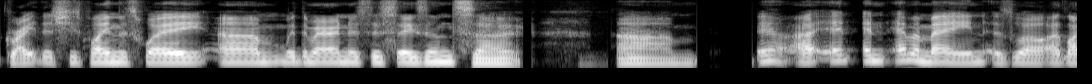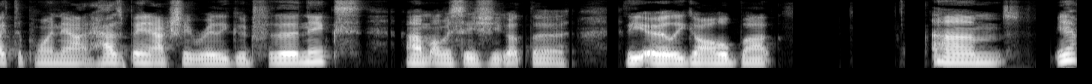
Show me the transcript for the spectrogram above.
great that she's playing this way um with the Mariners this season. So, um. Yeah, I, and and Emma Main as well. I'd like to point out has been actually really good for the Nix. Um, obviously she got the the early goal, but um, yeah,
